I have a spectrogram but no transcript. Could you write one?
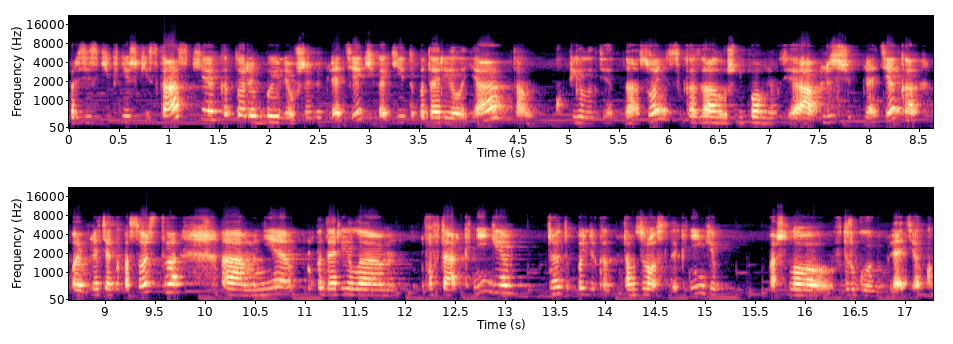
бразильские книжки и сказки, которые были уже в библиотеке, какие-то подарила я, там купила где-то на Озоне, сказала, уже не помню где, а, плюс еще библиотека, ой, библиотека посольства, а, мне подарила в дар книги, но это были как бы там взрослые книги, пошло в другую библиотеку.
